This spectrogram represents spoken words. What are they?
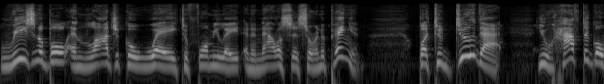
reasonable and logical way to formulate an analysis or an opinion. But to do that, you have to go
